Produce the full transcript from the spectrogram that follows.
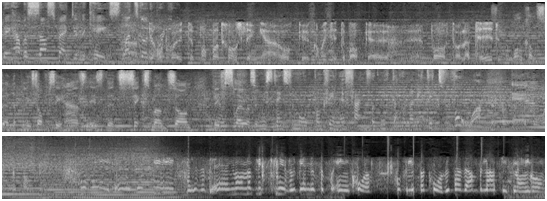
they have a suspect in the case. Let's go to hon var ute på en motionsslinga och eh, kom inte tillbaka eh, på avtalad tid. One concern the police obviously has is that six months on, they've slowed Som misstänks för mord på en kvinna i Frankfurt 1992. Eh, har blivit knivhuggen uppe på NK på Filippa K. Vi behöver ambulans hit med en gång.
